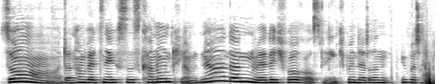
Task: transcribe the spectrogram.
So, dann haben wir als nächstes Kanonenklammt. Ja, dann werde ich vorausliegen. Ich bin da drin übertrieben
